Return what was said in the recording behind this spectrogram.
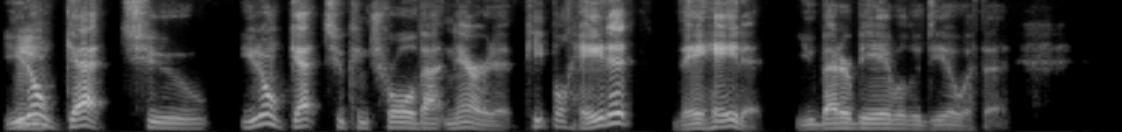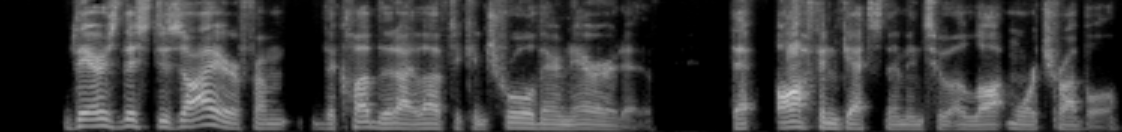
You mm. don't get to you don't get to control that narrative. People hate it they hate it. You better be able to deal with it. There's this desire from the club that i love to control their narrative that often gets them into a lot more trouble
